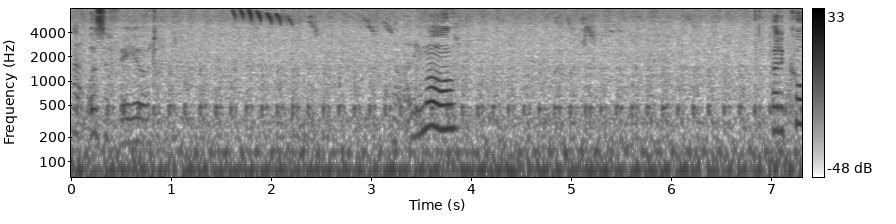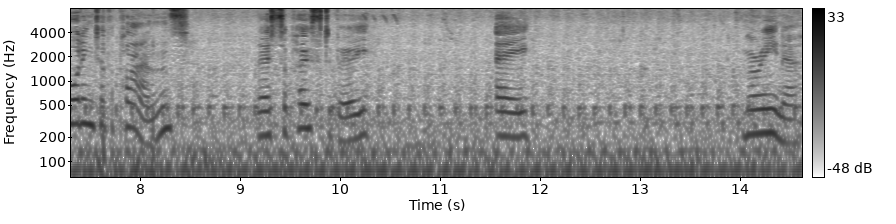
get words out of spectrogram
That was a field. Not anymore. But according to the plans, there's supposed to be a marina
